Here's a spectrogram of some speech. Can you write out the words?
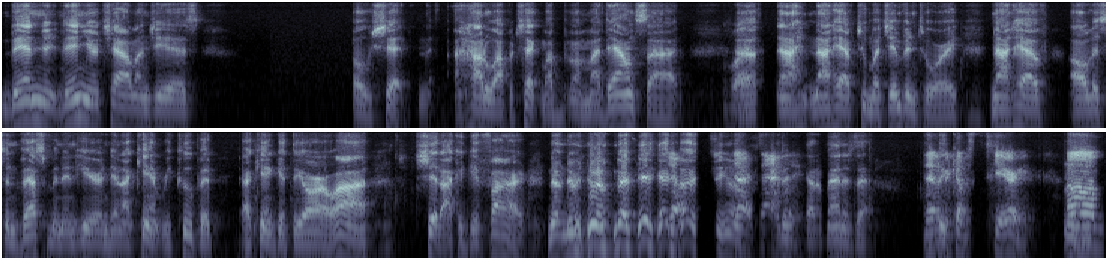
then then your challenge is, oh shit, how do I protect my my downside? Right. uh, not, not have too much inventory, not have all this investment in here, and then I can't recoup it I can't get the ROI. Shit, I could get fired. No, no, no, no, Yeah. you know, Yeah, exactly. Got to manage that. Then it becomes scary. Mhm. Um,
